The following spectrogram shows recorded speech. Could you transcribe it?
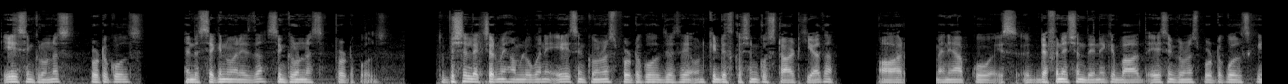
asynchronous protocols and the second one is the synchronous protocols تو پچھلے لیکچر میں ہم لوگوں نے اے سنکرونس پروٹوکول جیسے ان کی ڈسکشن کو اسٹارٹ کیا تھا اور میں نے آپ کو اس ڈیفینیشن دینے کے بعد اے سنکرونس پروٹوکولس کی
